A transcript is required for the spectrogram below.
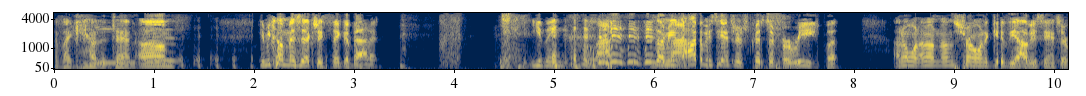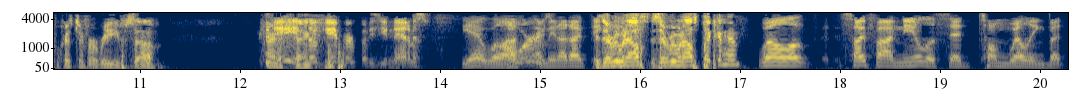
if I counted to ten. Um, give me a couple minutes to actually think about it. you mean last? 'Cause, I mean, the last- obvious answer is Christopher Reeve, but I don't want. I'm not sure I want to give the obvious answer of Christopher Reeve. So, Hey, to think. it's okay if everybody's unanimous. yeah, well, No I, I mean, I don't think. Is everyone else? Is everyone else picking him? Well, so far Neil has said Tom Welling, but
